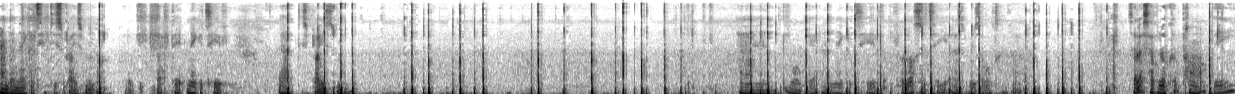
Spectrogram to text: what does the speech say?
and a negative displacement, I could have left it negative uh, displacement and we'll get a negative velocity as a result of that. So let's have a look at part B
